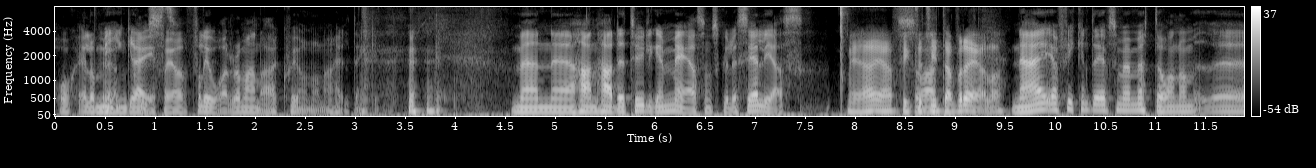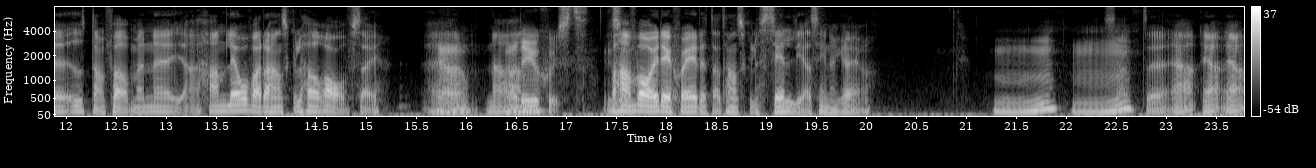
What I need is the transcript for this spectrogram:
Och, eller min Ja, grej schysst. för jag förlorade de andra auktionerna helt enkelt. Men eh, han hade tydligen mer som skulle säljas. ja, ja. Fick Så du titta på det eller? Nej, jag fick inte eftersom jag mötte honom eh, utanför. Men eh, han lovade att han skulle höra av sig. eh, Ja, när ja han, det är ju schysst. För han var i det skedet att han skulle sälja sina grejer. Mm, mm, Så att, eh, ja, ja, ja.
